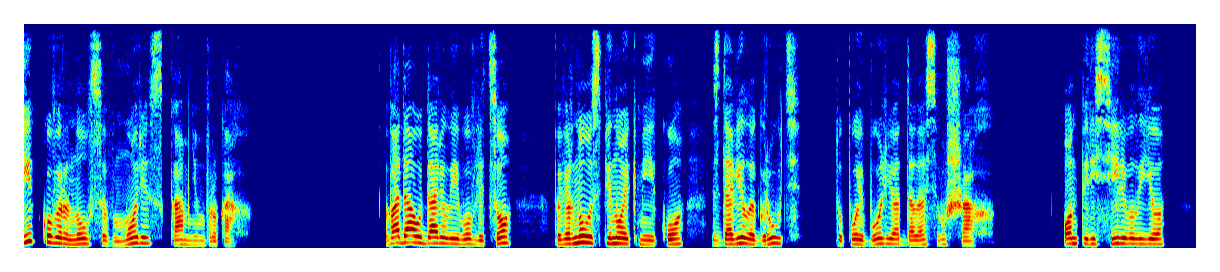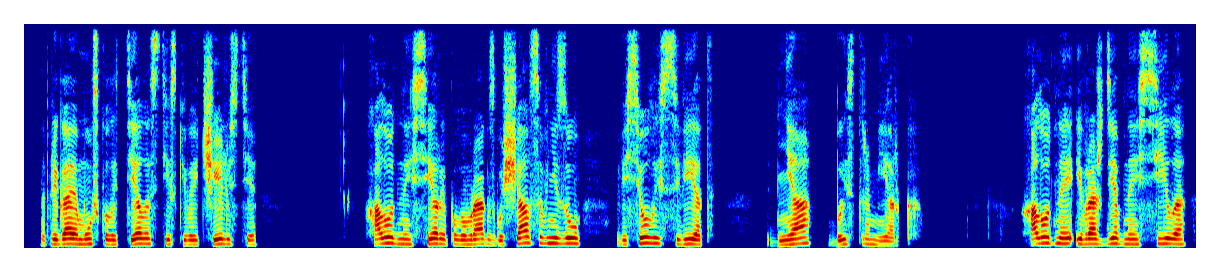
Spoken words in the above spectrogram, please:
и кувырнулся в море с камнем в руках. Вода ударила его в лицо, повернула спиной к Мияко, сдавила грудь, тупой болью отдалась в ушах. Он пересиливал ее, напрягая мускулы тела, стискивая челюсти. Холодный серый полумрак сгущался внизу, веселый свет дня быстро мерк. Холодная и враждебная сила —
